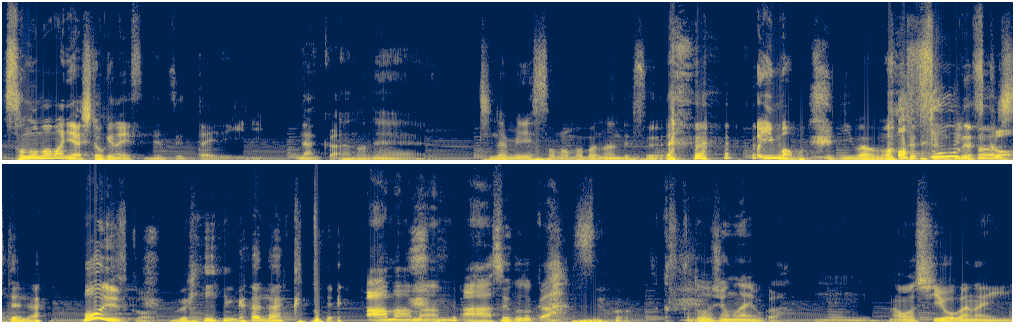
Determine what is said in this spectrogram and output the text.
そのままにはしておけないですね絶対的に。なんあかのねちなみにそのままなんです。今も？今も。あそうですか。してない。マジですか？部品がなくて。あまあまあ。あそういうことか。そう、どうしようもないのか。うん、直しようがない。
